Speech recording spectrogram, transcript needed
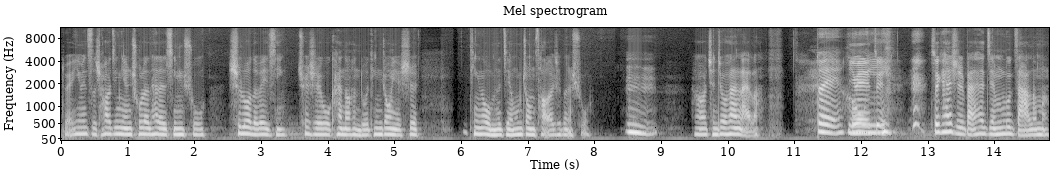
对，因为子超今年出了他的新书《失落的卫星》，确实我看到很多听众也是听了我们的节目种草了这本书。嗯，然后陈秋帆来了，对，因为最 最开始把他的节目录砸了嘛，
